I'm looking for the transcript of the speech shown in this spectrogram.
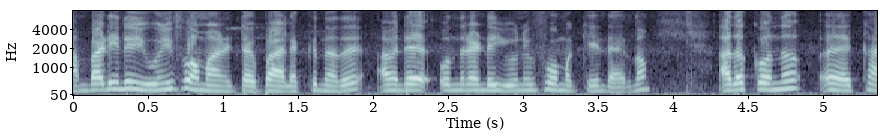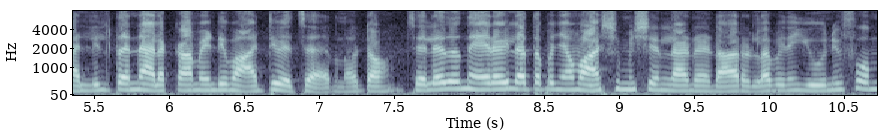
അമ്പാടീന്റെ യൂണിഫോമാണ് കേട്ടോ ഇപ്പോൾ അലക്കുന്നത്. അവന്റെ ഒന്ന് രണ്ട് യൂണിഫോം ഒക്കെ ഉണ്ടായിരുന്നു അതൊക്കെ ഒന്ന് കല്ലിൽ തന്നെ അലക്കാൻ വേണ്ടി മാറ്റി വെച്ചായിരുന്നു കേട്ടോ ചിലത് നേരമില്ലാത്തപ്പോൾ ഞാൻ വാഷിംഗ് മെഷീനിലാണ് ഇടാറുള്ളത്. പിന്നെ യൂണിഫോം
